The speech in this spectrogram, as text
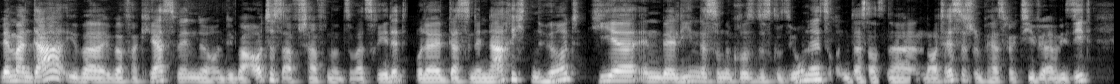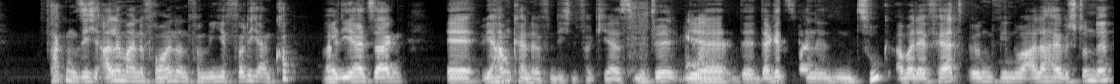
wenn man da über, über Verkehrswende und über Autos abschaffen und sowas redet oder das in den Nachrichten hört, hier in Berlin das so eine große Diskussion ist und das aus einer nordhessischen Perspektive irgendwie sieht, fucken sich alle meine Freunde und Familie völlig an den Kopf, weil die halt sagen, äh, wir haben keinen öffentlichen Verkehrsmittel. Wir, ja. da, da gibt es zwar einen Zug, aber der fährt irgendwie nur alle halbe Stunde.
